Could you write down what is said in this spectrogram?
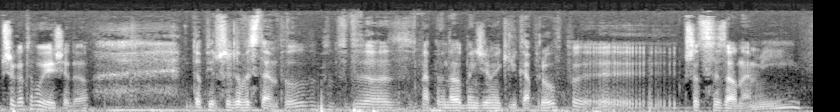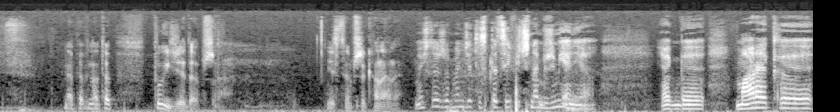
przygotowuję się do, do pierwszego występu. Na pewno będziemy kilka prób przed sezonem i na pewno to pójdzie dobrze. Jestem przekonany. Myślę, że będzie to specyficzne brzmienie. Jakby Marek y,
